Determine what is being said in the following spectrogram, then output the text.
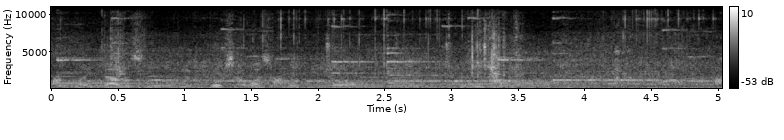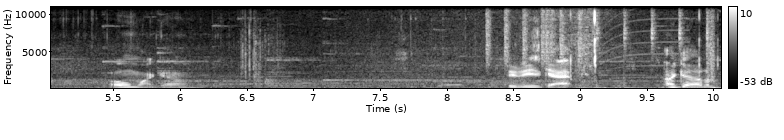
Like that was it. And of course I wasn't looking at all. Oh my god. See the blow up? Dude, he's got I got him.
